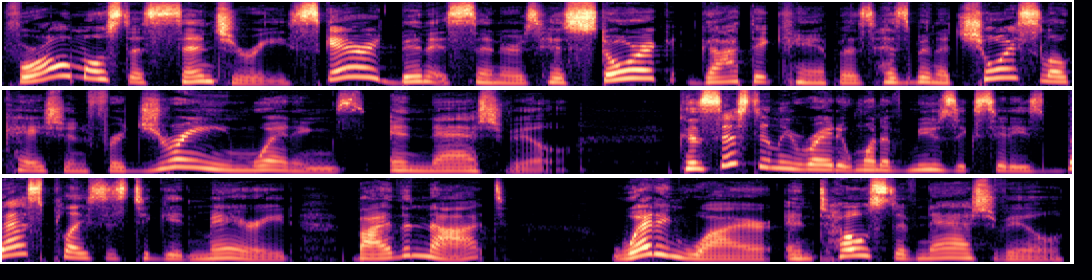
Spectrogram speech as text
For almost a century, Scarritt Bennett Center's historic Gothic campus has been a choice location for dream weddings in Nashville. Consistently rated one of Music City's best places to get married by The Knot, Wedding Wire, and Toast of Nashville,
